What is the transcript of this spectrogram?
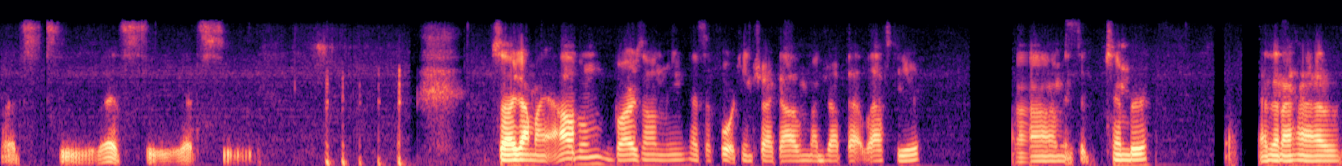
Let's see. Let's see. Let's see. So I got my album, Bars on Me. That's a 14 track album. I dropped that last year um, in September. And then I have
